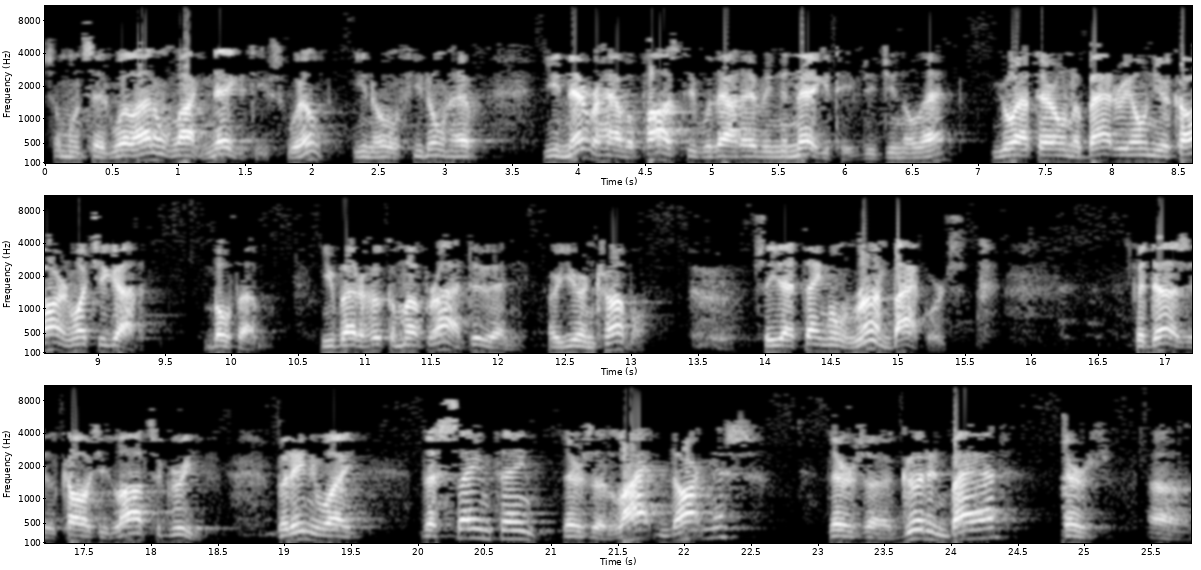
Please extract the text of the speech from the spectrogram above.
Someone said, well, I don't like negatives. Well, you know, if you don't have, you never have a positive without having a negative. Did you know that? You go out there on the battery on your car and what you got? Both of them. You better hook them up right too, hadn't you? or you're in trouble. See, that thing won't run backwards. If it does, it'll cause you lots of grief. But anyway, the same thing, there's a light and darkness, there's a good and bad. There's uh,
